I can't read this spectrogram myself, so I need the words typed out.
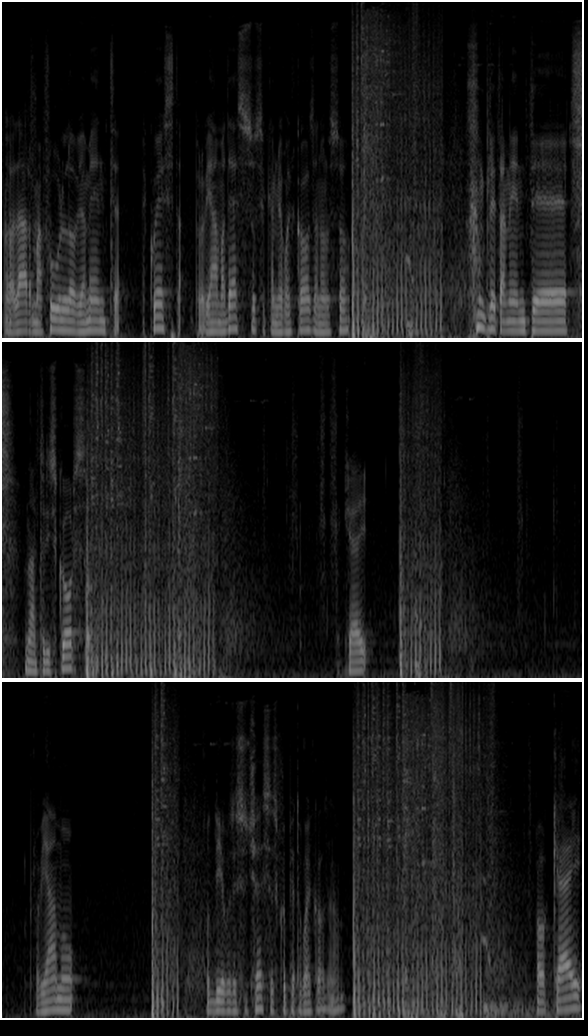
L'arma full ovviamente è questa. Proviamo adesso se cambia qualcosa, non lo so. Completamente un altro discorso. Ok. Proviamo. Oddio, cosa è successo? È scoppiato qualcosa, no? Ok.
